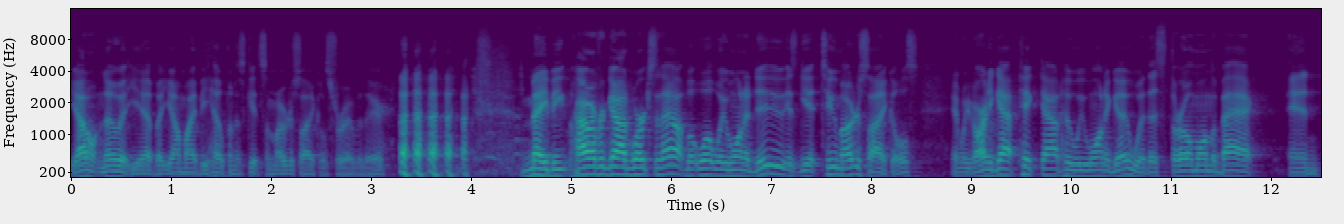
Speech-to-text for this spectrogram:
Y'all don't know it yet, but y'all might be helping us get some motorcycles for over there. Maybe, however, God works it out. But what we want to do is get two motorcycles, and we've already got picked out who we want to go with us, throw them on the back, and,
